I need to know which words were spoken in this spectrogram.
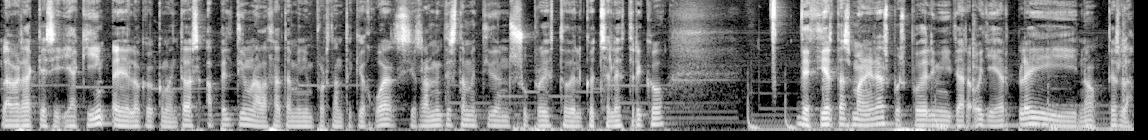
la verdad que sí. Y aquí eh, lo que comentabas, Apple tiene una baza también importante que jugar. Si realmente está metido en su proyecto del coche eléctrico, de ciertas maneras, pues puede limitar, oye, AirPlay, no, Tesla,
